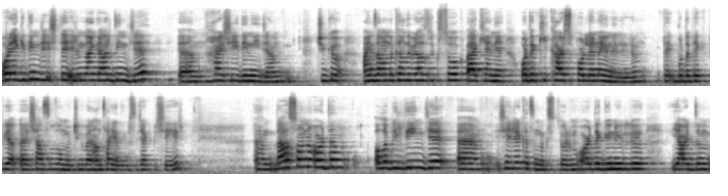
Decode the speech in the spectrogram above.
oraya gidince işte elimden geldiğince her şeyi deneyeceğim. Çünkü aynı zamanda Kanada birazcık soğuk. Belki hani oradaki kar sporlarına yönelirim. Burada pek bir e, şansımız olmuyor çünkü ben Antalyalıyım, sıcak bir şehir. Daha sonra oradan olabildiğince şeylere katılmak istiyorum. Orada gönüllü yardım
